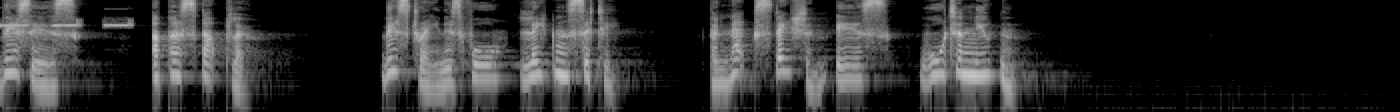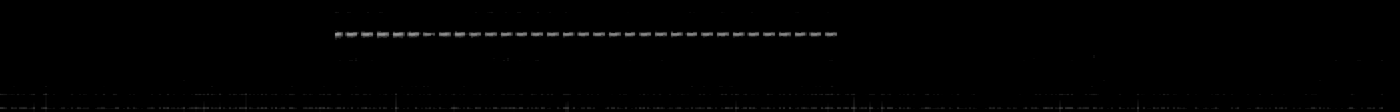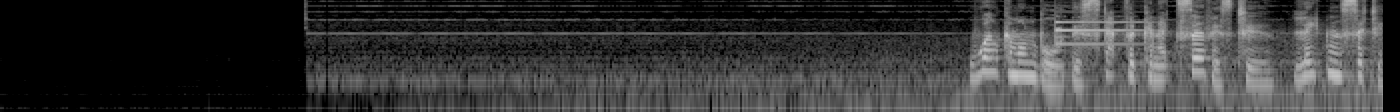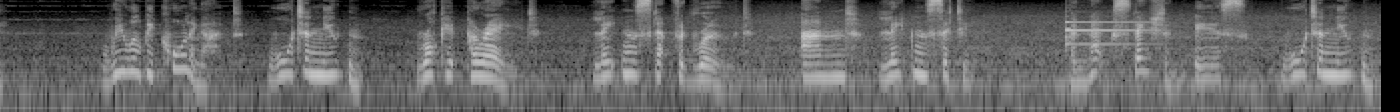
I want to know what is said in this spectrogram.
This is Upper Staplow. This train is for Leighton City. The next station is Water Newton. Welcome on board this Stepford Connect service to Leighton City. We will be calling at Water Newton, Rocket Parade, Leighton Stepford Road, and Leighton City. The next station is Water Newton.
